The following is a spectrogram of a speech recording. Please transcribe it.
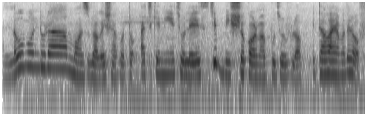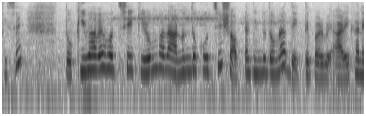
হ্যালো বন্ধুরা মজ ব্লগে স্বাগত। আজকে নিয়ে চলে এসেছি বিশ্বকর্মা পুজোর ব্লগ এটা হয় আমাদের অফিসে। তো কীভাবে হচ্ছে, কীরমভাবে আনন্দ করছে, সবটা কিন্তু তোমরা দেখতে পারবে। আর এখানে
